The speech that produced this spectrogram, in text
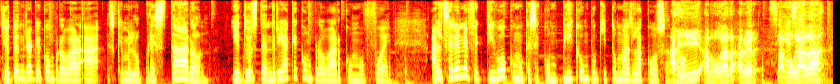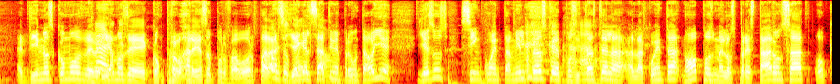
yo tendría que comprobar, ah, es que me lo prestaron. Y entonces tendría que comprobar cómo fue. Al ser en efectivo, como que se complica un poquito más la cosa. ¿no? Ahí, abogada, a ver, Sí, abogada, dinos cómo deberíamos de comprobar eso, por favor, para Por si llega el SAT y me pregunta, oye, ¿y esos 50 mil pesos que depositaste a la, a la cuenta? No, pues me los prestaron, SAT. Ok,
